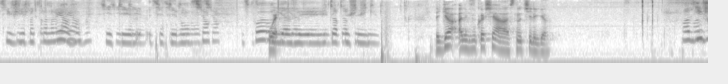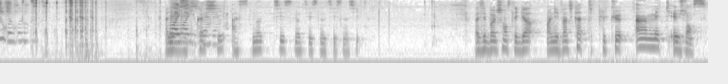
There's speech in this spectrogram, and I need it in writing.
Si je dis pas de conneries, avant, c'était c'était l'ancien. C'est pas où Ouais. il y avait Victor. Les gars, allez vous cacher à Snotty, les gars. Vas-y, je crois. Allez Ouais, vous cacher à Snotty, Snotty, Snotty, Snotty. Vas-y, bonne chance, les gars. On est 24, plus que un mec et je lance.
